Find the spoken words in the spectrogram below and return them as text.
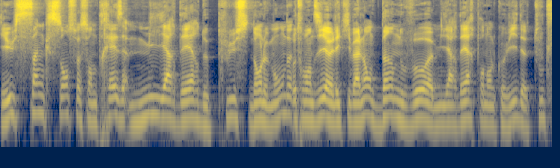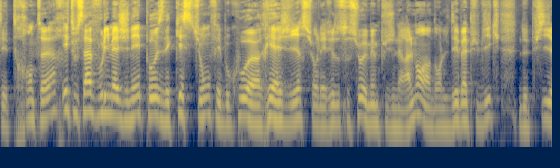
il y a eu 573 milliardaires de plus dans le monde. Autrement dit, l'équivalent d'un nouveau milliardaire pendant le Covid toutes les 30 heures. Et tout ça, vous l'imaginez, pose des questions, fait beaucoup réagir sur les réseaux sociaux et même plus généralement hein, dans le débat public depuis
